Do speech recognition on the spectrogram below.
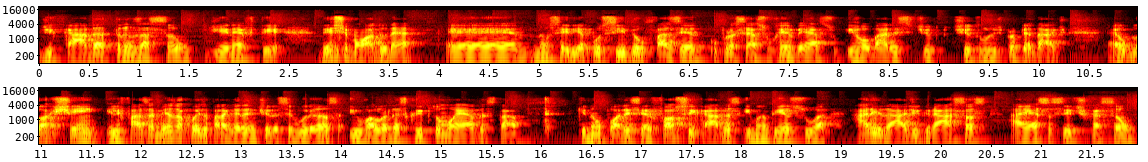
de cada transação de NFT. Deste modo, né, é, não seria possível fazer o processo reverso e roubar esse título de propriedade. É, o blockchain ele faz a mesma coisa para garantir a segurança e o valor das criptomoedas, tá? que não podem ser falsificadas e manter a sua raridade graças a essa certificação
